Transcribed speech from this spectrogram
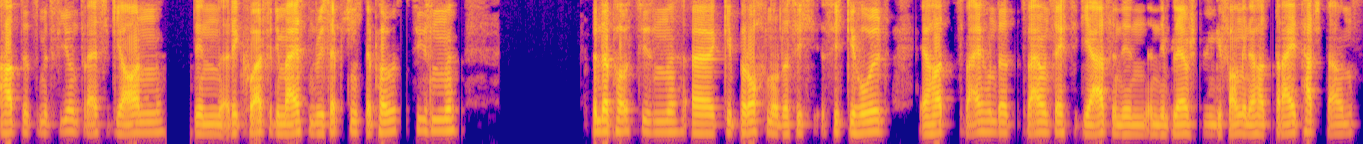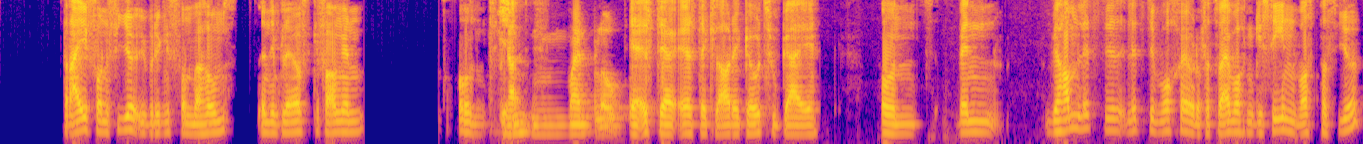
hat jetzt mit 34 Jahren den Rekord für die meisten Receptions der Postseason in der Postseason äh, gebrochen oder sich, sich geholt. Er hat 262 Yards in den, in den Playoff-Spielen gefangen. Er hat drei Touchdowns. Drei von vier übrigens von Mahomes in den Playoffs gefangen. Und ja, Mindblow. er ist der, er ist der klare Go-To-Guy. Und wenn, wir haben letzte, letzte Woche oder vor zwei Wochen gesehen, was passiert,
